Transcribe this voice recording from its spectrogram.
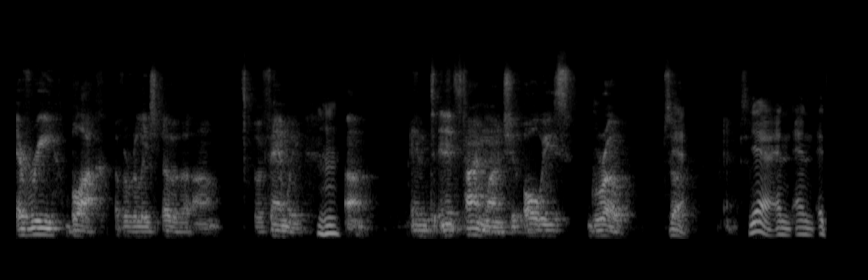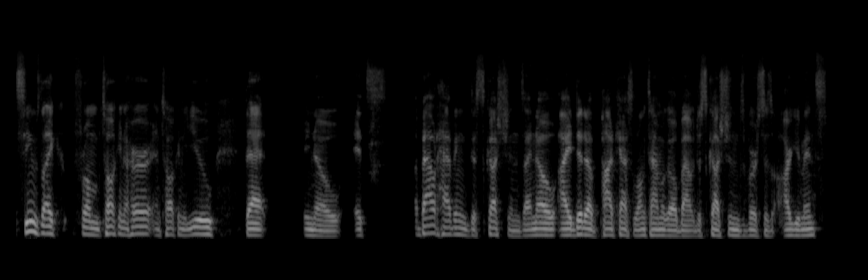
every block of a relation of a um of a family Mhm. um and and its timeline should always grow so Yeah. yeah, so- yeah and and it seems like from talking to her and talking to you that you know it's about having discussions i know i did a podcast a long time ago about discussions versus arguments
